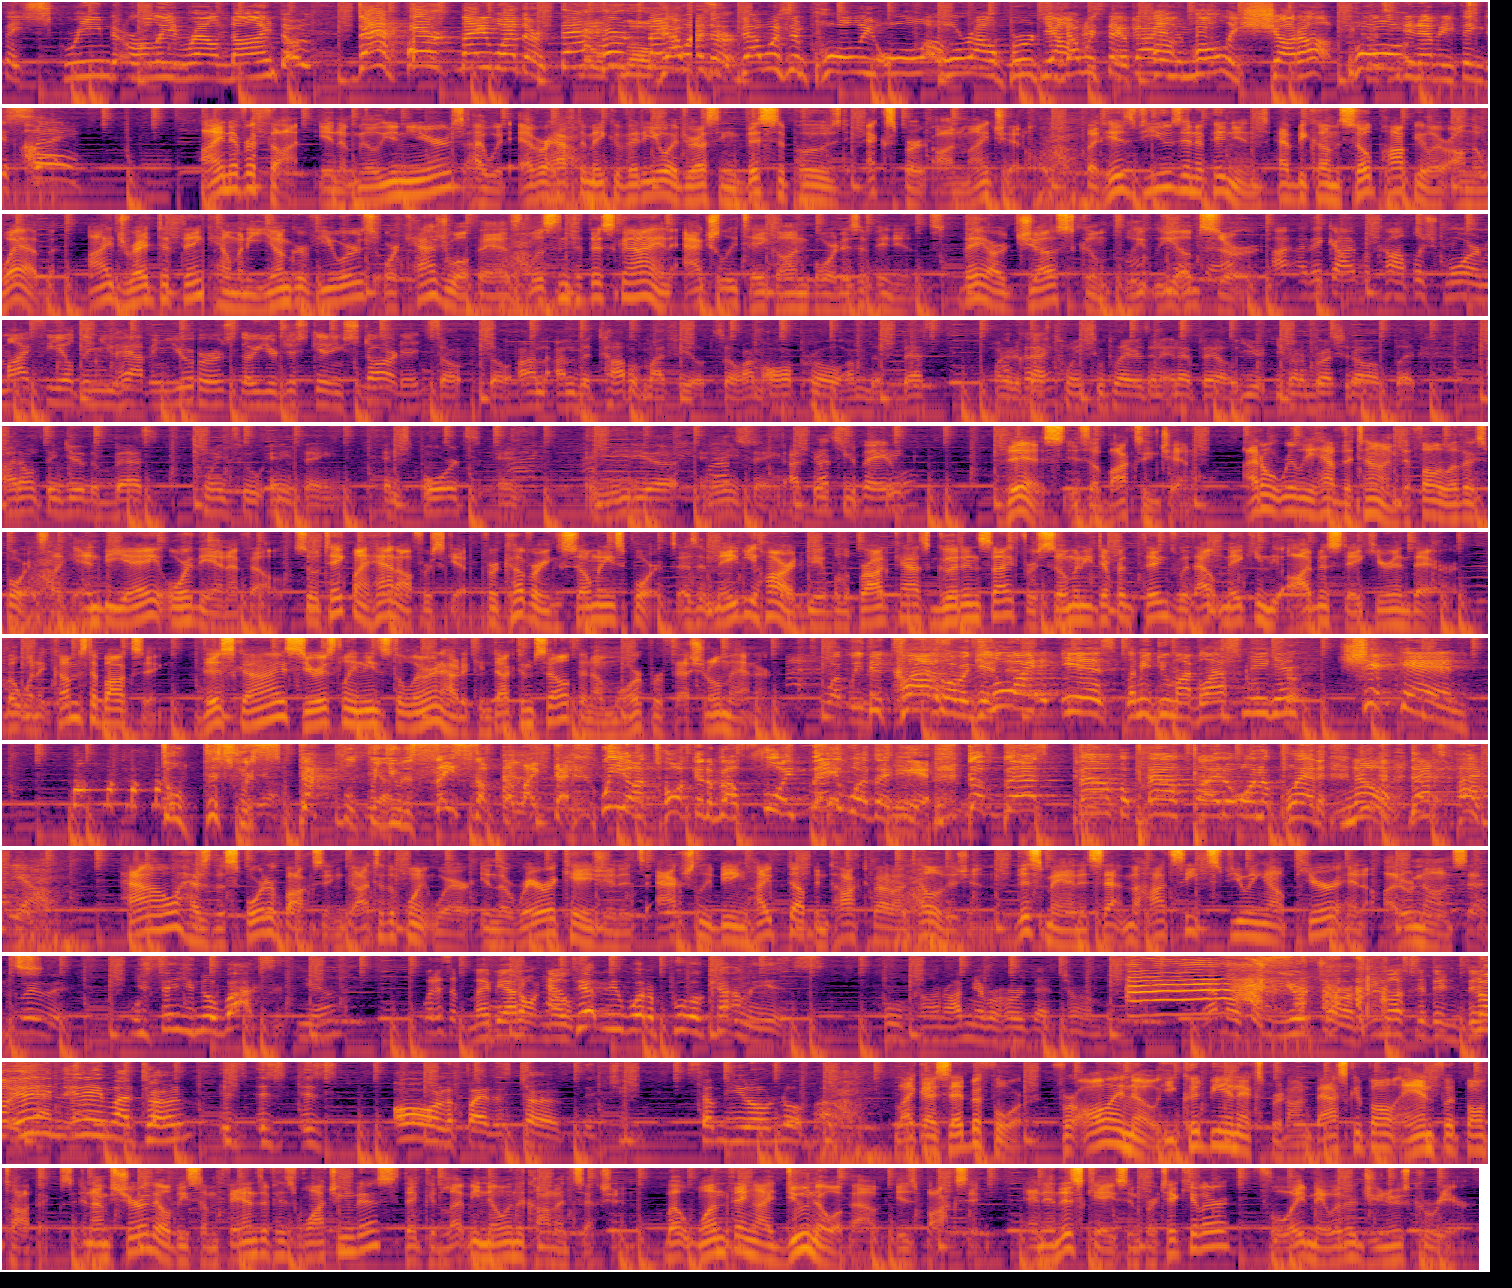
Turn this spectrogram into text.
Did you hear what they screamed early in round nine? That hurt Mayweather. That hurt That Mayweather. wasn't, that wasn't Paulie or, or Alberti. that was that if guy in the Paul- middle. Paulie shut up because Paul- he didn't have anything to oh, say. I never thought in a million years I would ever have to make a video addressing this supposed expert on my channel. But his views and opinions have become so popular on the web, I dread to think how many younger viewers or casual fans listen to this guy and actually take on board his opinions. They are just completely absurd. I, I think I've accomplished more in my field than you have in yours, though you're just getting started. So, so I'm, I'm the top of my field. So I'm all pro. I'm the best, one of the best 22 players in the NFL. You're, you're going to brush it off, but I don't think you're the best 22 anything in sports and in media and That's- anything. I think That's you debatable. This is a boxing channel. I don't really have the time to follow other sports like NBA or the NFL, so take my hat off for Skip for covering so many sports, as it may be hard to be able to broadcast good insight for so many different things without making the odd mistake here and there. But when it comes to boxing, this guy seriously needs to learn how to conduct himself in a more professional manner. what we Because what we're getting at. Floyd is, let me do my blasphemy again, chicken. So disrespectful for you to say something like that. We are talking about Floyd Mayweather here, the best pound for pound fighter on the planet. No, You- that's Pacquiao. How has the sport of boxing got to the point where, in the rare occasion it's actually being hyped up and talked about on television, this man is sat in the hot seat spewing out pure and utter nonsense? Wait a minute. You say you know boxing. Yeah. What is a Maybe I don't know. Tell me what a pull counter is. Paul Connor, I've never heard that term. before. That must be your term. You must have invented No, it that ain't, it ain't my term. It's, it's, it's all the fighters' term that you, something you don't know about. Like I said before, for all I know, he could be an expert on basketball and football topics, and I'm sure there'll be some fans of his watching this that could let me know in the comment section. But one thing I do know about is boxing, and in this case in particular, Floyd Mayweather Jr.'s career.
